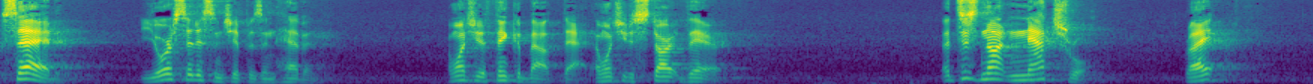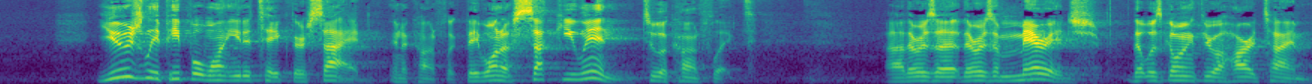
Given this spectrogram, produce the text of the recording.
said, Your citizenship is in heaven. I want you to think about that. I want you to start there. That's just not natural, right? Usually, people want you to take their side in a conflict, they want to suck you in to a conflict. Uh, there, was a, there was a marriage that was going through a hard time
